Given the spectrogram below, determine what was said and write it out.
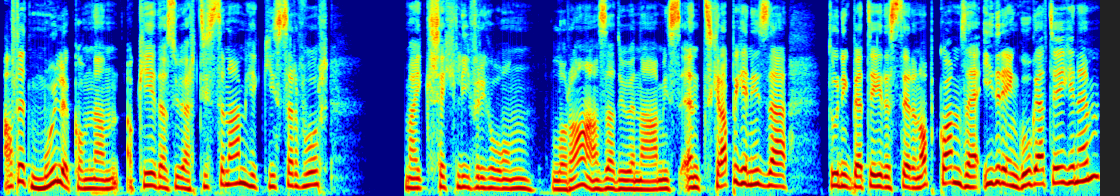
altijd moeilijk om dan... Oké, dat is uw artiestennaam, je kiest daarvoor. Maar ik zeg liever gewoon Laurent, als dat uw naam is. En het grappige is dat toen ik bij Tegen de Sterren opkwam, zei iedereen Guga tegen hem.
